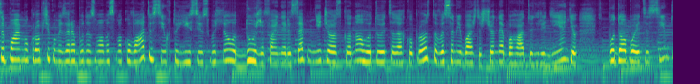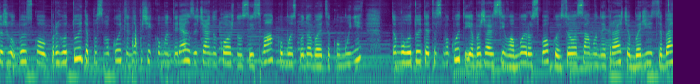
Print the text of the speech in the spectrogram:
Сипаємо кропчиком і зараз будемо з вами смакувати. Всім, хто їсть всім смачного, дуже файний рецепт. Нічого складного, готується легко просто. Ви самі бачите, що небагато інгредієнтів. Подобається всім, тож обов'язково приготуйте, посмакуйте. Напишіть в коментарях. Звичайно, кожного свій смак, комусь подобається, кому ні. Тому готуйте та смакуйте. Я бажаю всім вам миру, спокою, всього самого найкращого. Бережіть себе.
